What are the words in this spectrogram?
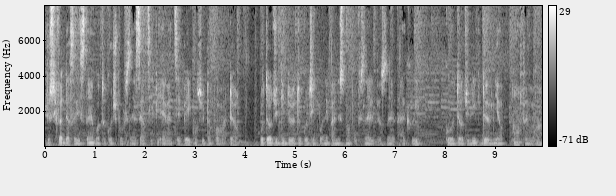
Je suis Fadler Célestin, votre coach professionnel certifié RNCP, consultant formateur, auteur du guide de l'auto-coaching pour un épanouissement professionnel et personnel accru, co-auteur du livre Devenir enfin moi,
